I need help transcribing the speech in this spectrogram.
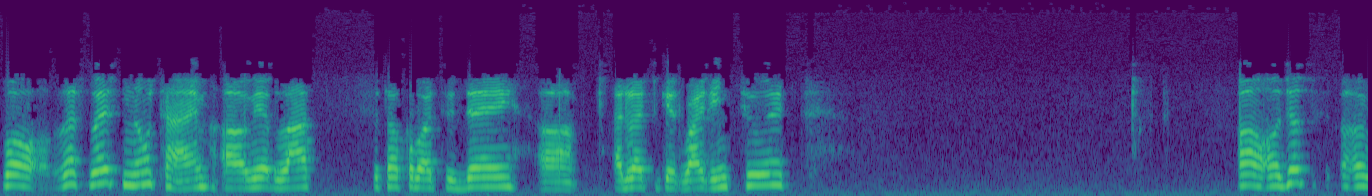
Well, let's waste no time. Uh, we have lots to talk about today. Uh, I'd like to get right into it. Oh, I'll just uh,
